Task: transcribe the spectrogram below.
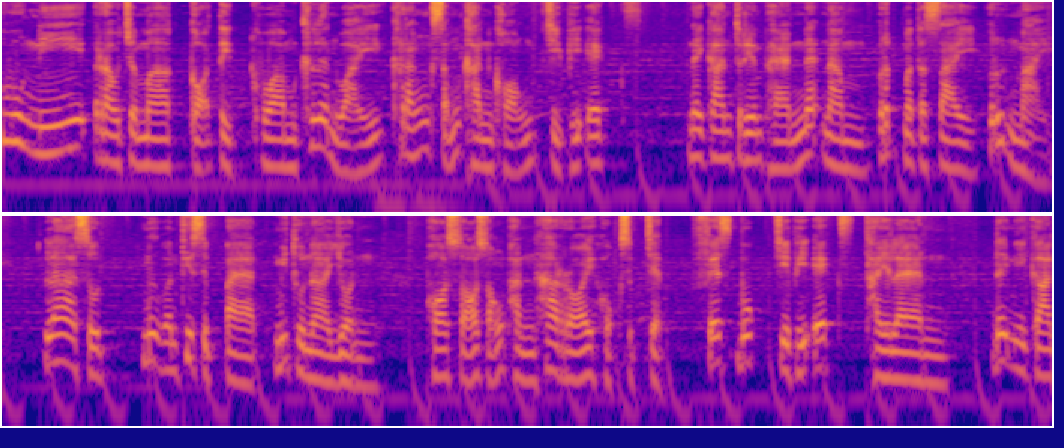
ช่วงนี้เราจะมาเกาะติดความเคลื่อนไหวครั้งสำคัญของ GPX ในการเตรียมแผนแนะนำรถมอเตอร์ไซค์รุ่นใหม่ ล่าสุดเมื่อวันที่ 18 มิถุนายน พศ 2567 Facebook GPX Thailand ได้มีการ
